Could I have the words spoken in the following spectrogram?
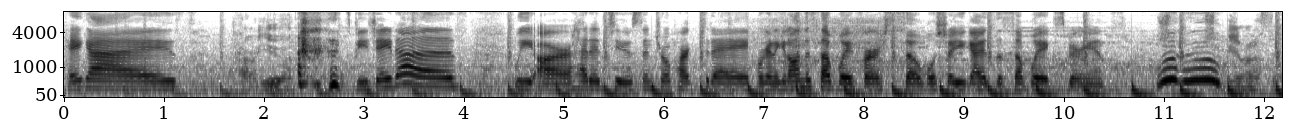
Hey guys, How are you? it's BJ Does. We are headed to Central Park today. We're gonna get on the subway first, so we'll show you guys the subway experience. Woohoo! Should be interesting.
